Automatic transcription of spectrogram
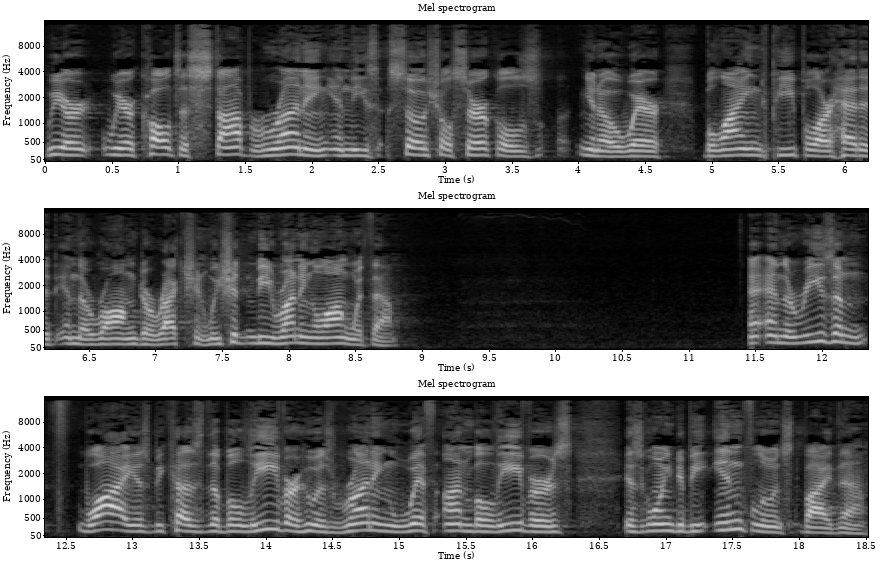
We are, we are called to stop running in these social circles, you know, where blind people are headed in the wrong direction. We shouldn't be running along with them. And, and the reason why is because the believer who is running with unbelievers is going to be influenced by them.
